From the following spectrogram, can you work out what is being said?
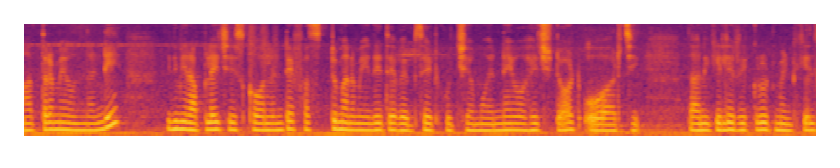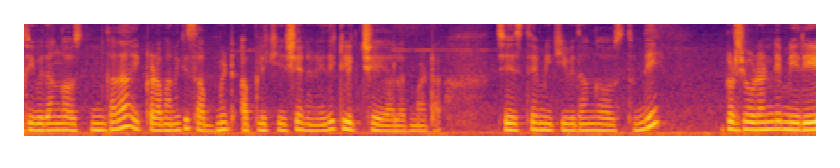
మాత్రమే ఉందండి. ఇది మీరు అప్లై చేసుకోవాలంటే ఫస్ట్ మనం ఏదైతే వెబ్సైట్కి వచ్చామో ఎన్ఐఓహెచ్ డాట్ ఓఆర్జీ దానికి వెళ్ళి రిక్రూట్మెంట్కి వెళ్తే ఈ విధంగా వస్తుంది కదా ఇక్కడ మనకి సబ్మిట్ అప్లికేషన్ అనేది క్లిక్ చేయాలన్నమాట. చేస్తే మీకు ఈ విధంగా వస్తుంది. ఇక్కడ చూడండి మీరు ఏ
